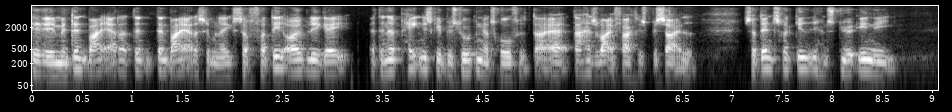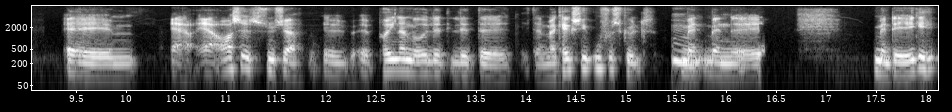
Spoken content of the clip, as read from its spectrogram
Øh, men den vej, er der, den, den vej er der simpelthen ikke. Så fra det øjeblik af, at den her paniske beslutning er truffet, der er, der er hans vej faktisk besejlet. Så den tragedie, han styrer ind i, øh, er, er også, synes jeg, øh, øh, på en eller anden måde lidt, lidt øh, man kan ikke sige uforskyldt, mm. men, men, øh, men det er ikke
